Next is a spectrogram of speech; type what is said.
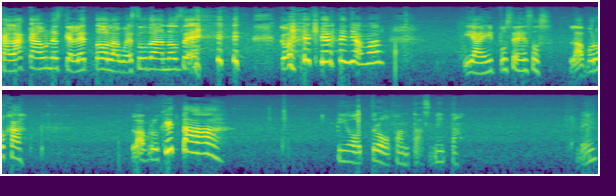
calaca, un esqueleto, la huesuda, no sé. ¿Cómo le quieren llamar? Y ahí puse esos. La bruja la brujita y otro fantasmita. Ven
